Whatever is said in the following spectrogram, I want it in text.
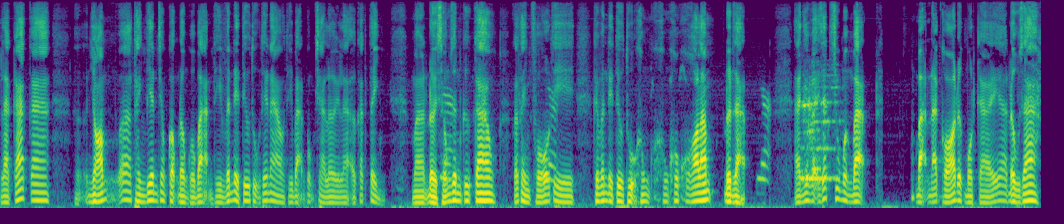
là các à, nhóm à, thành viên trong cộng đồng của bạn thì vấn đề tiêu thụ thế nào thì bạn cũng trả lời là ở các tỉnh mà đời sống Dạ. dân cư cao, các thành phố Dạ. thì cái vấn đề tiêu thụ không không không khó lắm, đơn giản. Dạ. À, như vậy rất chúc mừng bạn. Bạn đã có được một cái đầu ra.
